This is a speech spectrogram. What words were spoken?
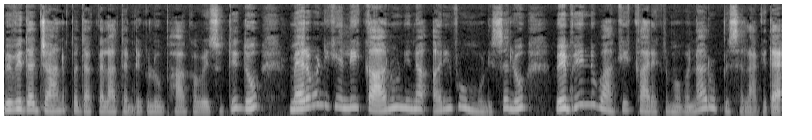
ವಿವಿಧ ಜಾನಪದ ಕಲಾ ತಂಡಗಳು ಭಾಗವಹಿಸುತ್ತಿದ್ದು, ಮೆರವಣಿಗೆಯಲ್ಲಿ ಕಾನೂನಿನ ಅರಿವು ಮೂಡಿಸಲು ವಿಭಿನ್ನವಾಗಿ ಕಾರ್ಯಕ್ರಮವನ್ನು ರೂಪಿಸಲಾಗಿದೆ.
